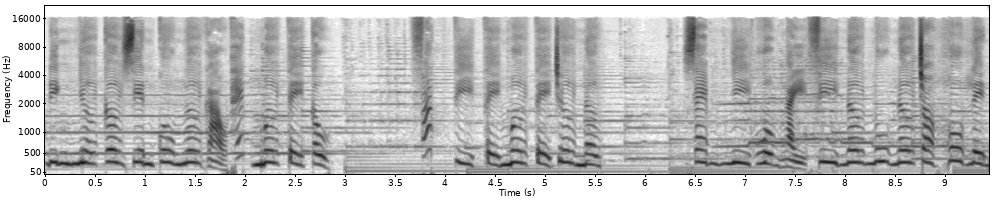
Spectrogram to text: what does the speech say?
Đinh nhơ cơ diên cô ngơ gạo thét mơ tê cầu. Phát tì tê mơ tê chơ nơ. Xem nhi u ngày phi nơ mu nơ cho hô lên.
